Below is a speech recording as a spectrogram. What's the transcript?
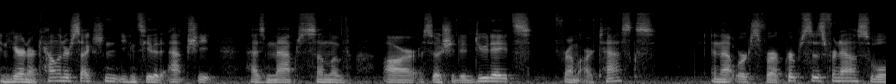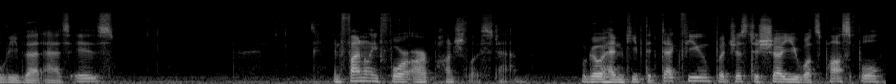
And here in our calendar section, you can see that AppSheet has mapped some of our associated due dates from our tasks. And that works for our purposes for now, so we'll leave that as is. And finally, for our punch list tab. We'll go ahead and keep the deck view, but just to show you what's possible,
